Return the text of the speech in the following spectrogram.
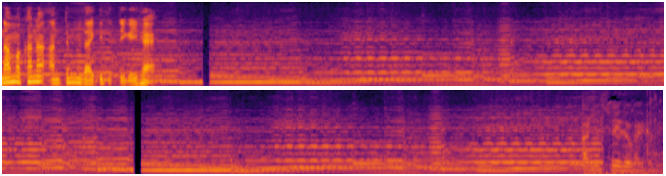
ਨਮ ਅੱਖਾਂ ਨਾਲ ਅੰਤਿਮ ਵਿਦਾਇਗੀ ਦਿੱਤੀ ਗਈ ਹੈ। ਹਾਂਜੀ ਸ਼ਹੀਦ ਹੋ ਗਏ ਕਦੀ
